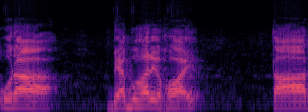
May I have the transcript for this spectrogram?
ওরা ব্যবহারে হয়। তার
